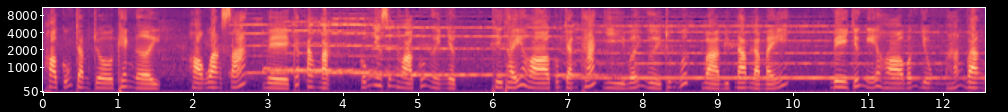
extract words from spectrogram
họ cũng trầm trồ khen ngợi, họ quan sát về cách ăn mặc cũng như sinh hoạt của người Nhật thì thấy họ cũng chẳng khác gì với người Trung Quốc và Việt Nam là mấy. Vì chữ nghĩa họ vẫn dùng Hán văn,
